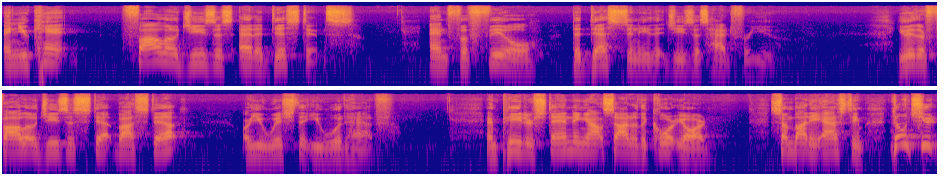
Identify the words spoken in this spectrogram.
And you can't follow Jesus at a distance and fulfill the destiny that Jesus had for you. You either follow Jesus step by step or you wish that you would have. And Peter, standing outside of the courtyard, somebody asked him, Don't you,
